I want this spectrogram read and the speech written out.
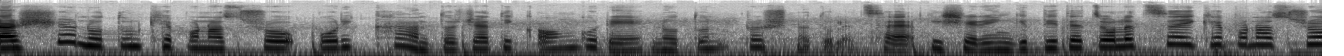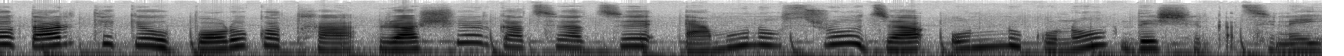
রাশিয়া নতুন ক্ষেপণাস্ত্র পরীক্ষা আন্তর্জাতিক অঙ্গনে নতুন প্রশ্ন তুলেছে। কিসের ইঙ্গিত দিতে চলেছে এই ক্ষেপণাস্ত্র? তার থেকেও বড় কথা, রাশিয়ার কাছে আছে এমন অস্ত্র যা অন্য কোনো দেশের কাছে নেই।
